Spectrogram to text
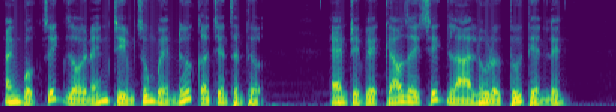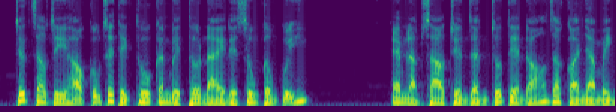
Anh buộc xích rồi ném chìm xuống bể nước ở trên sân thượng. Em chỉ việc kéo dây xích là lôi được túi tiền lên. Trước sau gì họ cũng sẽ tịch thu căn biệt thự này để sung công quỹ. Em làm sao truyền dần số tiền đó ra khỏi nhà mình.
